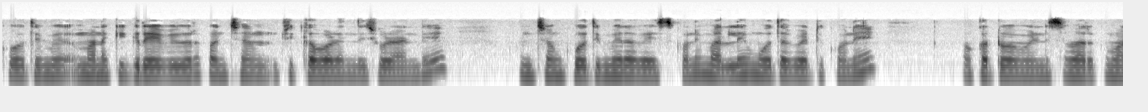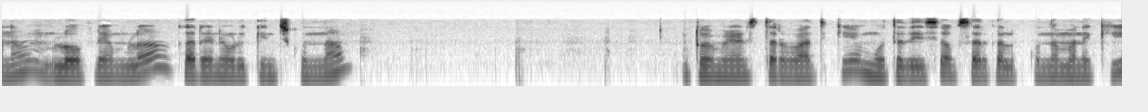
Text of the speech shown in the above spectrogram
కొత్తిమీర మనకి గ్రేవీ కూడా కొంచెం చిక్కబడింది చూడండి. కొంచెం కొత్తిమీర వేసుకొని మళ్ళీ మూత పెట్టుకొని ఒక టూ మినిట్స్ వరకు మనం లో ఫ్లేమ్లో కర్రీని ఉడికించుకుందాం. టూ మినిట్స్ తర్వాతకి మూత తీసి ఒకసారి కలుపుకుందాం. మనకి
